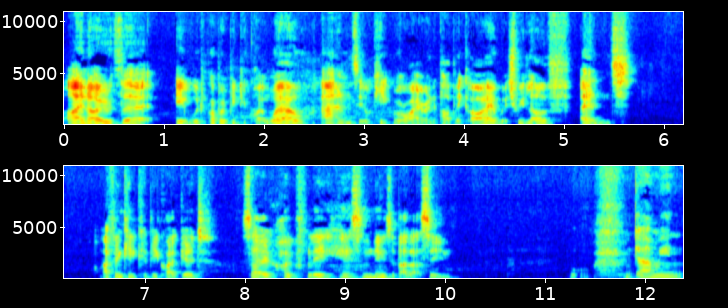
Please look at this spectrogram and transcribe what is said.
I know that it would probably do quite well and it will keep Mariah in the public eye, which we love. And I think it could be quite good. So hopefully, hear some news about that soon. I mean,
